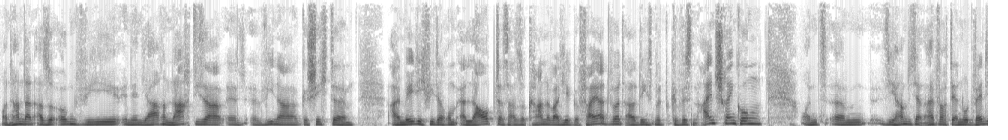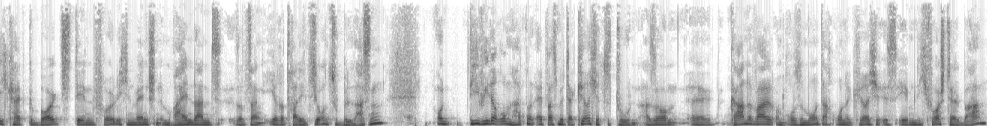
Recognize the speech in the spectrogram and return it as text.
Und haben dann also irgendwie in den Jahren nach dieser äh, Wiener Geschichte allmählich wiederum erlaubt, dass also Karneval hier gefeiert wird, allerdings mit gewissen Einschränkungen. Und ähm, sie haben sich dann einfach der Notwendigkeit gebeugt, den fröhlichen Menschen im Rheinland sozusagen ihre Tradition zu belassen. Und die wiederum hat nun etwas mit der Kirche zu tun. Also äh, Karneval und Rosenmontag ohne Kirche ist eben nicht vorstellbar,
